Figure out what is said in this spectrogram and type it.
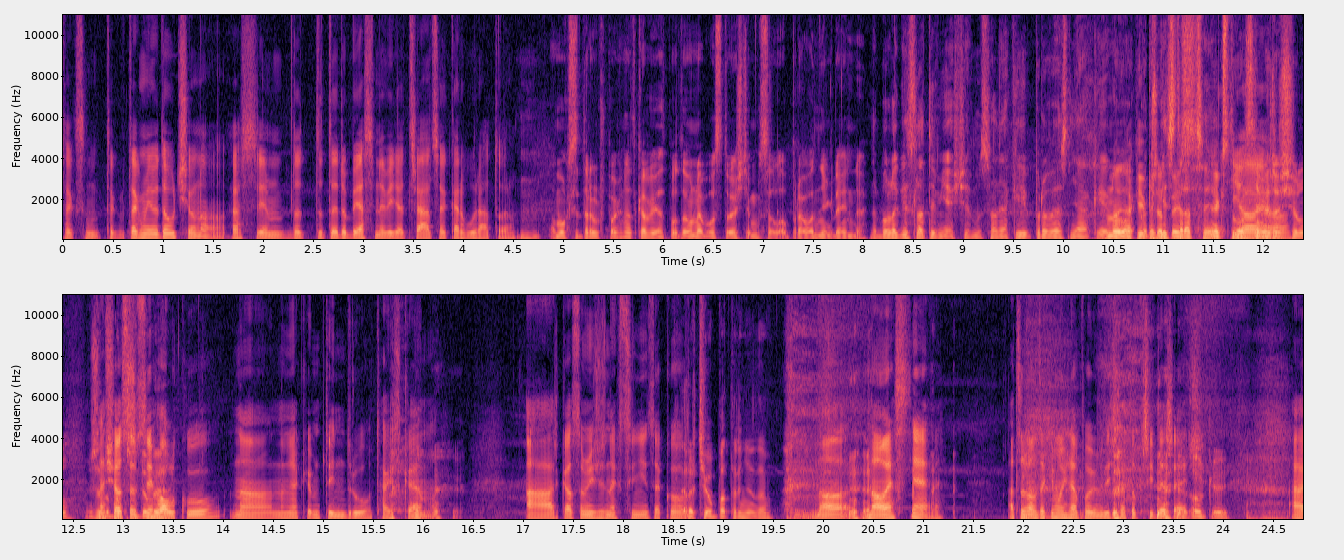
tak, jsem, tak, tak mi to učil, no. Já jsem, do, do té doby já jsem nevěděl třeba, co je karburátor. A mohl si teda už pak hnedka vyjet potom, nebo jsi to ještě musel opravovat někde jinde? Nebo legislativně ještě musel nějaký provést nějaký jako No nějaký přepis, registraci. jak jsi to Jo, vlastně jo. vyřešil? Že to Našel jsem si tobě? holku na, na nějakém Tinderu thajském a říkal jsem jí, že nechci nic jako... Radši opatrně tam. No, no jasně. A to vám taky možná povím, když na to přijde řeč. OK. A,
